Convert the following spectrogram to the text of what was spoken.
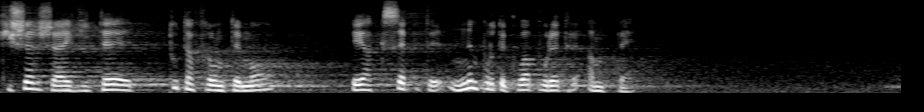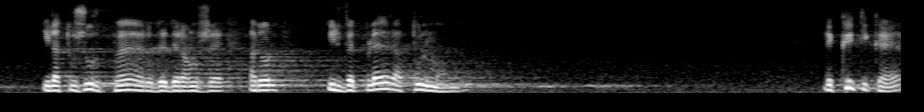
qui cherche à éviter tout affrontement et accepte n'importe quoi pour être en paix. Il a toujours peur de déranger, alors il veut plaire à tout le monde. Le critiqueur,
